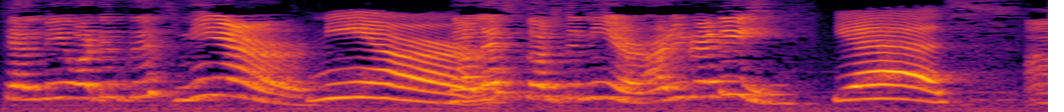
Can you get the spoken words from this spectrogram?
Tell me what is this? Near. Near. Now let's search the near. Are you ready? Yes. Uh,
